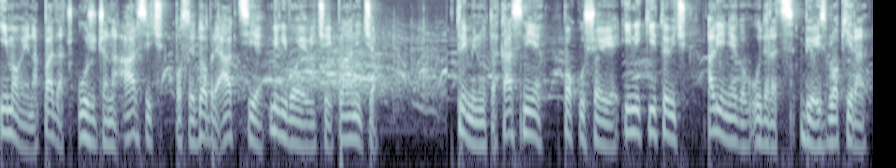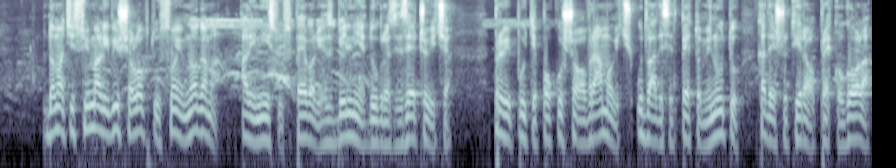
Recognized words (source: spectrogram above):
imao je napadač Užičana Arsić posle dobre akcije Milivojevića i Planića. Tri minuta kasnije pokušao je i Nikitović, ali je njegov udarac bio izblokiran. Domaći su imali više loptu u svojim nogama, ali nisu uspevali ozbiljnije Dugroze Zečevića. Prvi put je pokušao Vramović u 25. minutu kada je šutirao preko gola.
